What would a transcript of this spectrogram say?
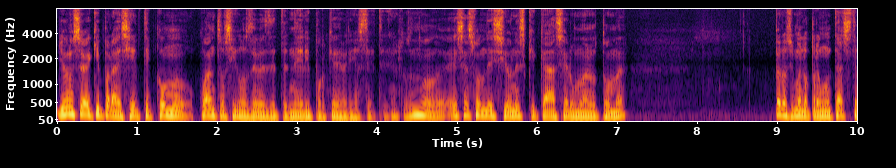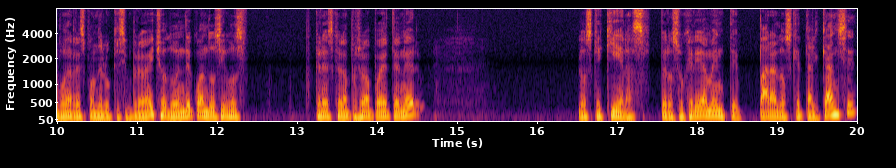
Yo no estoy aquí para decirte cómo, cuántos hijos debes de tener y por qué deberías de tenerlos. No, esas son decisiones que cada ser humano toma pero si me lo preguntas, te voy a responder lo que siempre he hecho. Duende, ¿cuántos hijos crees que una persona puede tener? Los que quieras, pero sugeridamente para los que te alcance,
